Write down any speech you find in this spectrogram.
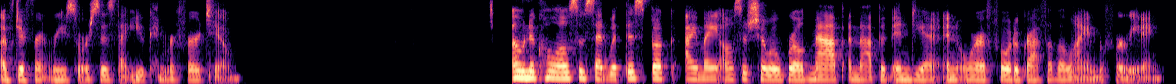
of different resources that you can refer to. Oh, Nicole also said with this book, I might also show a world map, a map of India, and or a photograph of a lion before reading.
